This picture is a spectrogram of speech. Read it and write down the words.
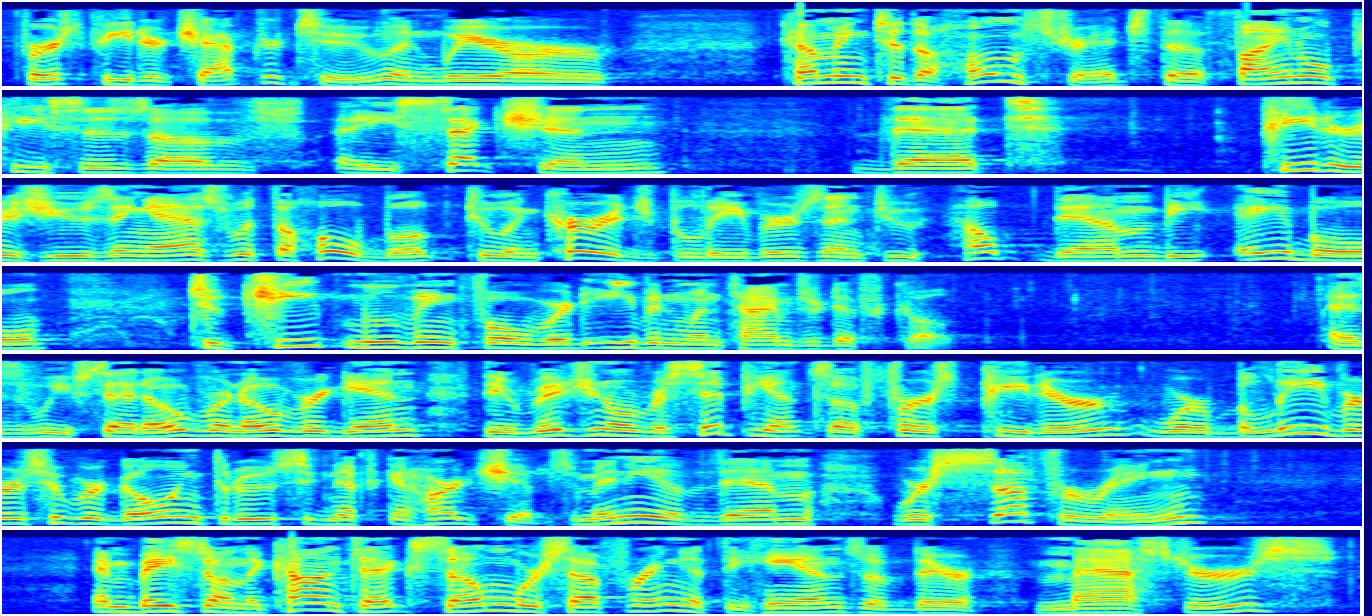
1 Peter chapter 2, and we are coming to the home stretch, the final pieces of a section that Peter is using, as with the whole book, to encourage believers and to help them be able to keep moving forward even when times are difficult as we've said over and over again, the original recipients of 1 Peter were believers who were going through significant hardships. Many of them were suffering, and based on the context, some were suffering at the hands of their masters,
